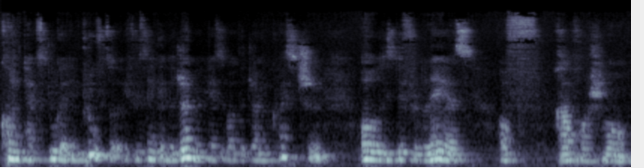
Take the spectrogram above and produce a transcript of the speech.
contacts do get improved. So if you think in the German case about the German question, all these different layers of rapprochement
